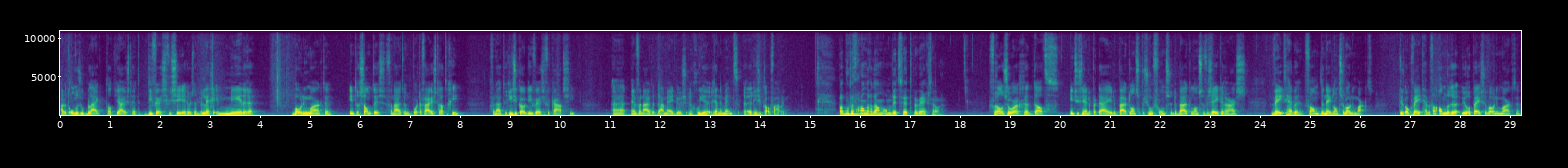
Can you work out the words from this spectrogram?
Uit het onderzoek blijkt dat juist het diversificeren, dus het beleggen in meerdere woningmarkten, interessant is vanuit een portefeuillestrategie, vanuit risicodiversificatie uh, en vanuit daarmee dus een goede rendement-risicoverhouding. Wat moet er veranderen dan om dit te bewerkstelligen? Vooral zorgen dat institutionele partijen, de buitenlandse pensioenfondsen, de buitenlandse verzekeraars weet hebben van de Nederlandse woningmarkt. Natuurlijk ook weet hebben van andere Europese woningmarkten.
